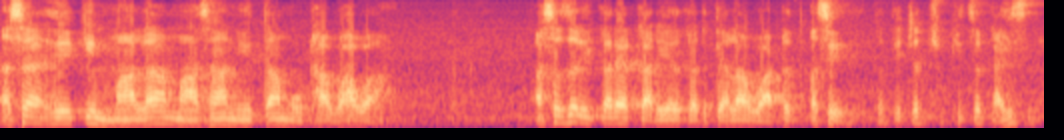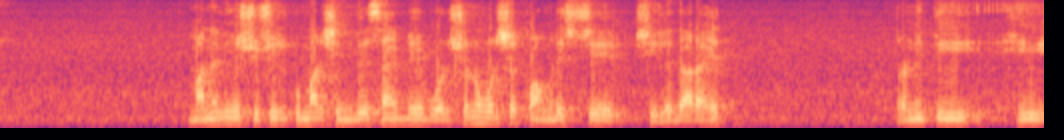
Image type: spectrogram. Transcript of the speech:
असं आहे की मला माझा नेता मोठा व्हावा. असं जर एखाद्या कार्यकर्त्याला वाटत असेल तर त्याच्यात चुकीचं काहीच नाही. माननीय सुशीलकुमार शिंदे साहेब हे वर्षानुवर्ष काँग्रेसचे शिलेदार आहेत. प्रणिती ही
